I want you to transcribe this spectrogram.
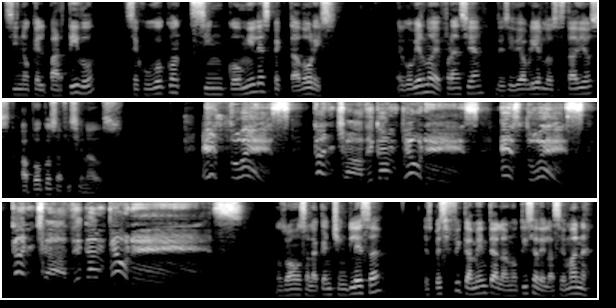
sino que el partido se jugó con 5.000 espectadores. El gobierno de Francia decidió abrir los estadios a pocos aficionados. Esto es Cancha de Campeones. Esto es Cancha de Campeones. Nos vamos a la cancha inglesa, específicamente a la noticia de la semana,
